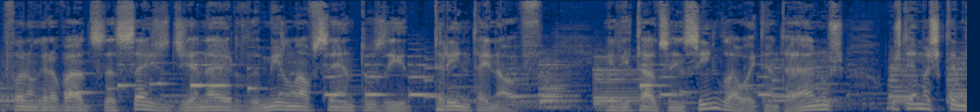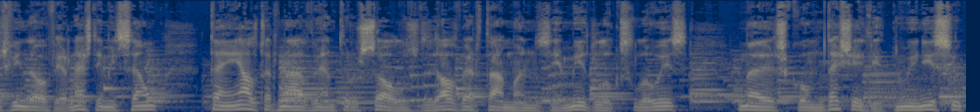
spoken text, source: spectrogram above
e foram gravados a 6 de janeiro de 1939. Editados em single há 80 anos, os temas que temos vindo a ouvir nesta emissão têm alternado entre os solos de Albert Hammond e Midlux Lewis, mas, como deixei dito no início,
